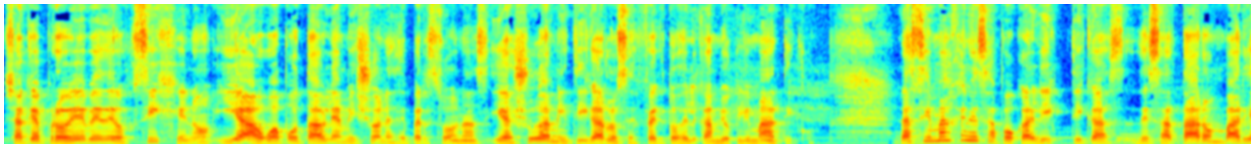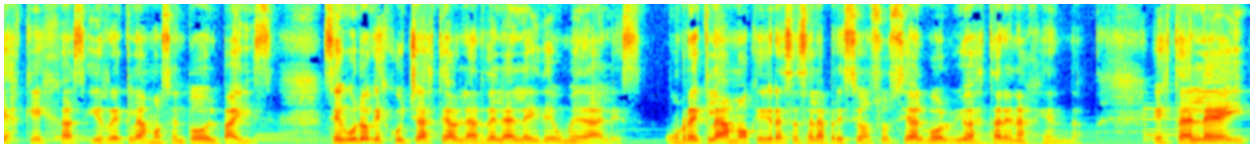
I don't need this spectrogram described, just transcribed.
ya que provee de oxígeno y agua potable a millones de personas y ayuda a mitigar los efectos del cambio climático. Las imágenes apocalípticas desataron varias quejas y reclamos en todo el país. Seguro que escuchaste hablar de la ley de humedales, un reclamo que gracias a la presión social volvió a estar en agenda. Esta ley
